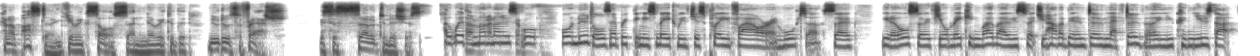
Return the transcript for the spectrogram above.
kind of pasta. You can make sauce and make the noodles are fresh. It's just so delicious. Oh, with um, or, or noodles, everything is made with just plain flour and water. So, you know, also if you're making momos, but you have a bit of dough left over, you can use that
